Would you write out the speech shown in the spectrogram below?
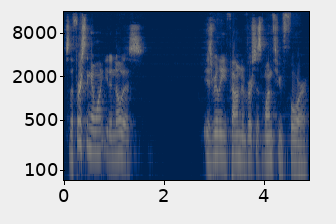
So the first thing I want you to notice is really found in verses 1 through 4,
